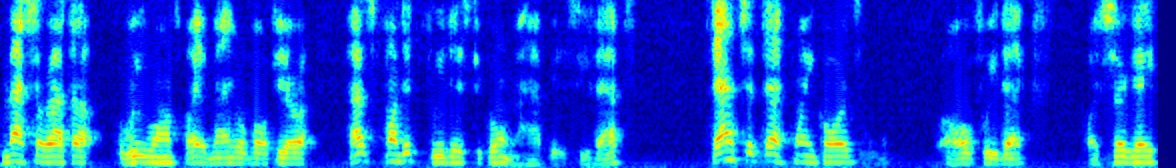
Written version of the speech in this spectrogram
Macerata relaunch by Emmanuel Volterra has funded, 3 days to go, I'm happy to see that. Dance of Death playing cards, all three decks by Sergey,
